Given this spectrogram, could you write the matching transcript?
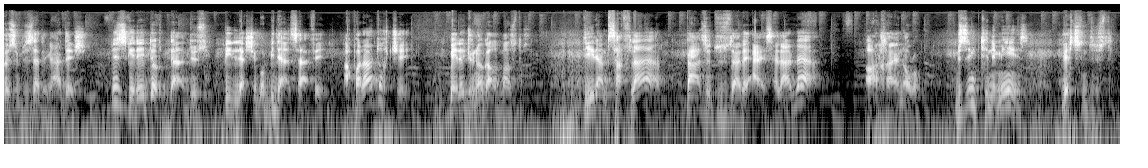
özümüzdədir, qardaş. Biz gərək 4 dənə düz birləşib o bir dənə səhvi aparardıq ki, belə günə qalmazdıq. Deyirəm səhvlər bəzi düzləri əysələr də arxayın olun. Bizim tinimiz veçin düzdür.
